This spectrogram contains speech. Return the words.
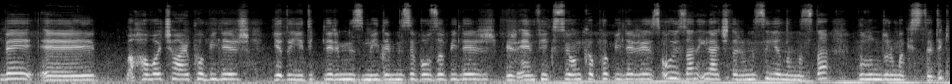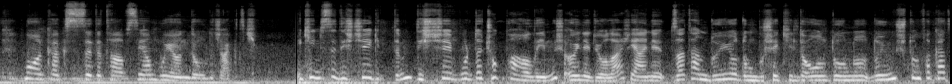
ve e, hava çarpabilir ya da yediklerimiz midemizi bozabilir, bir enfeksiyon kapabiliriz. O yüzden ilaçlarımızı yanımızda bulundurmak istedik. Muhakkak size de tavsiyem bu yönde olacaktır. İkincisi dişçiye gittim. Dişçi burada çok pahalıymış öyle diyorlar. Yani zaten duyuyordum bu şekilde olduğunu duymuştum fakat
